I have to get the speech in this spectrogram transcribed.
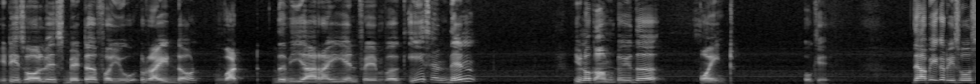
It is always better for you to write down what the VRIN framework is and then you know come to the point. Okay. දැන් අපි එක resource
